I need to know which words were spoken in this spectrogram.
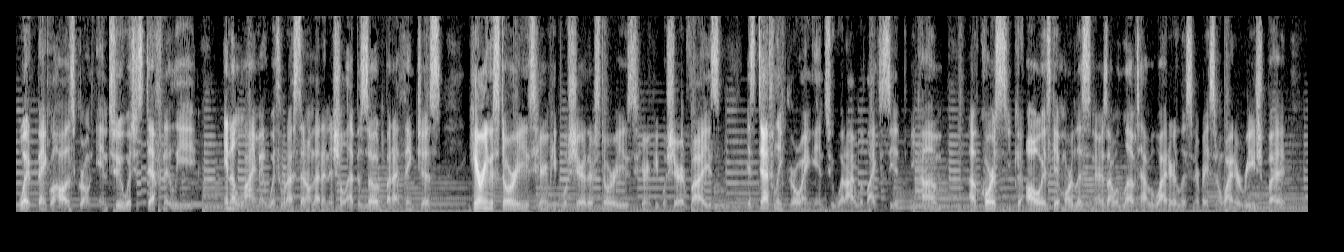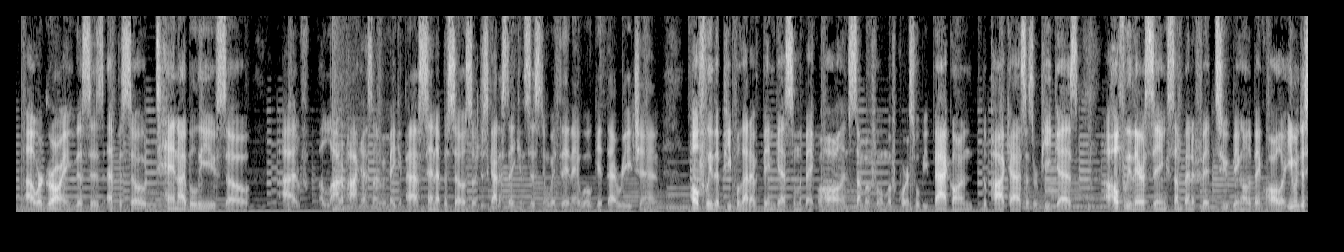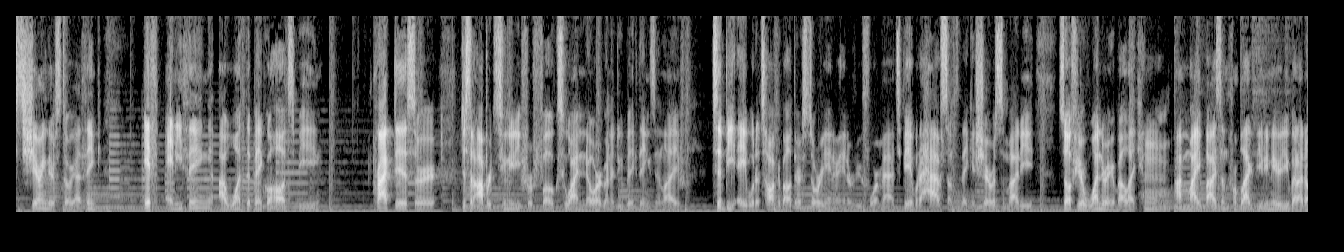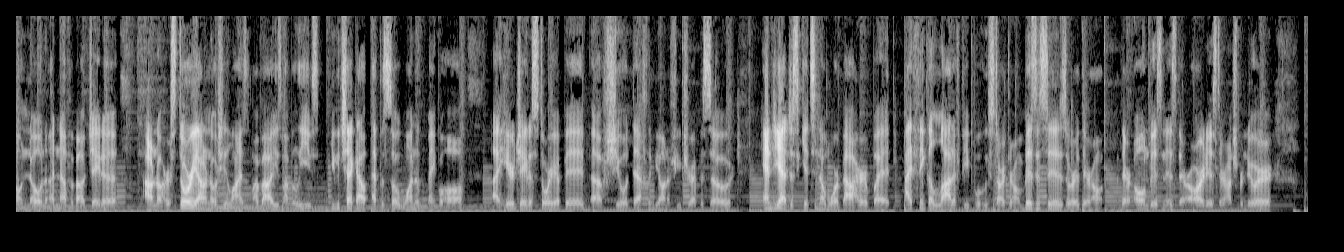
what banquet hall has grown into, which is definitely in alignment with what I said on that initial episode. But I think just hearing the stories, hearing people share their stories, hearing people share advice, it's definitely growing into what I would like to see it become. Of course, you could always get more listeners. I would love to have a wider listener base and a wider reach, but uh, we're growing. This is episode 10, I believe. So I've a lot of podcasts don't even make it past 10 episodes. So just got to stay consistent with it and we'll get that reach. And hopefully the people that have been guests on the banquet hall and some of whom of course will be back on the podcast as repeat guests uh, hopefully they're seeing some benefit to being on the banquet hall or even just sharing their story. I think if anything i want the banquet hall to be practice or just an opportunity for folks who i know are going to do big things in life to be able to talk about their story in an interview format, to be able to have something they can share with somebody. So if you're wondering about like, hmm, I might buy something from Black Beauty near you, but I don't know enough about Jada. I don't know her story. I don't know if she aligns with my values, my beliefs. You can check out episode one of the Banquet Hall. I hear Jada's story a bit. Uh, she will definitely be on a future episode. And yeah, just get to know more about her. But I think a lot of people who start their own businesses or their own their own business, their artist, their entrepreneur,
